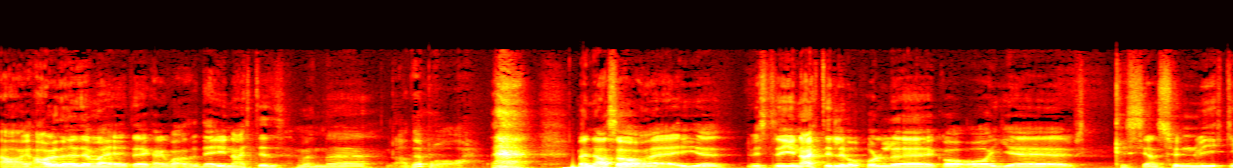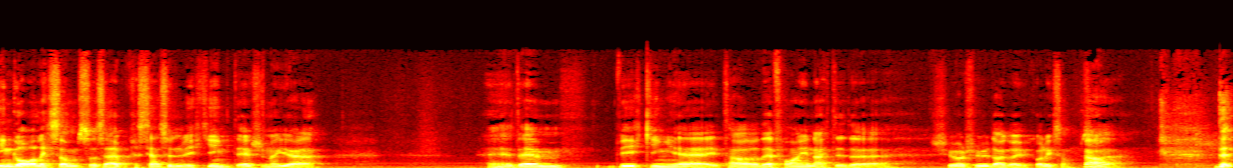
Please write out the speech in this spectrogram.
Ja, jeg har jo det. Det, jeg, det kan jeg bare Det er United, men uh, Ja, det er bra. Men altså jeg, eh, Hvis det er United-Liverpool eh, går og eh, Kristiansund-Viking går, liksom, så ser jeg på Kristiansund-Viking. Det er jo ikke noe eh, Det er Viking eh, Jeg tar det fra United eh, 27 dager i uka, liksom. Så Ja. det, Det,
